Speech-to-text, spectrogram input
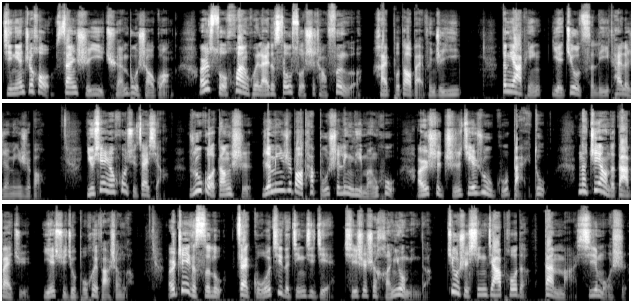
几年之后，三十亿全部烧光，而所换回来的搜索市场份额还不到百分之一。邓亚萍也就此离开了人民日报。有些人或许在想，如果当时人民日报它不是另立门户，而是直接入股百度，那这样的大败局也许就不会发生了。而这个思路在国际的经济界其实是很有名的，就是新加坡的淡马锡模式。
